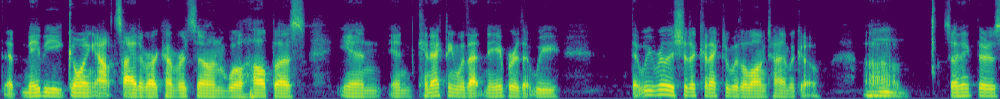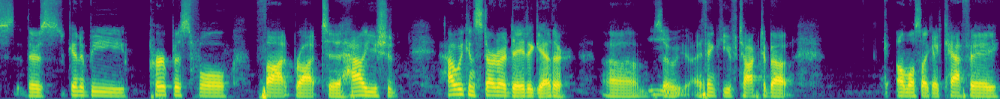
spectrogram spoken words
that maybe going outside of our comfort zone will help us in in connecting with that neighbor that we that we really should have connected with a long time ago mm. um, so i think there's there's going to be purposeful thought brought to how you should how we can start our day together um, mm. so i think you've talked about almost like a cafe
